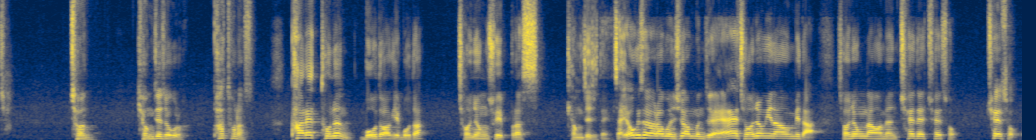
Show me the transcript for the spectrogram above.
자, 전 경제적으로 파토났어. 파레토는 뭐 더하기 뭐다? 전용 수입 플러스 경제지대. 자, 여기서 여러분 시험 문제 전용이 나옵니다. 전용 나오면 최대 최소, 최소.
